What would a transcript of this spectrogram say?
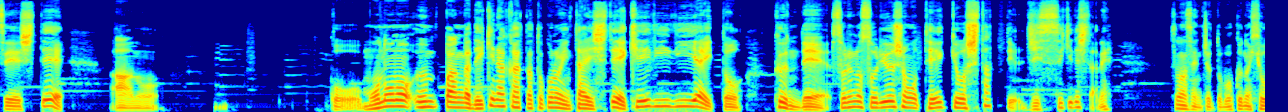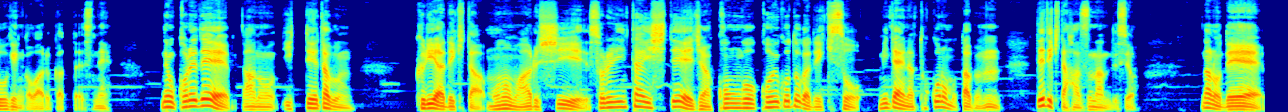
生して、あの、こう、物の運搬ができなかったところに対して KDDI と組んで、それのソリューションを提供したっていう実績でしたね。すいません、ちょっと僕の表現が悪かったですね。でもこれで、あの、一定多分、クリアできたものもあるし、それに対して、じゃあ今後こういうことができそう、みたいなところも多分出てきたはずなんですよ。なので、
